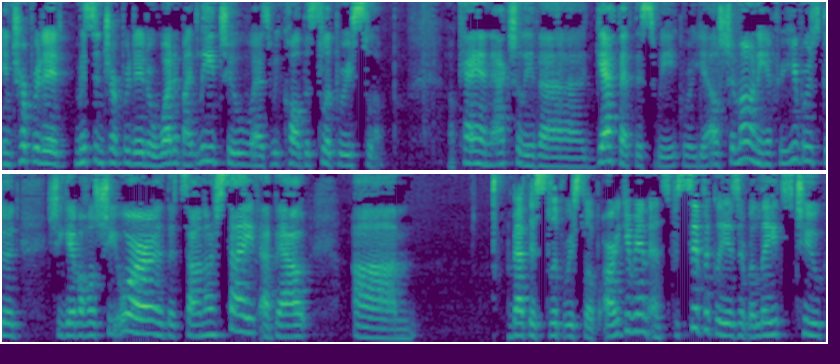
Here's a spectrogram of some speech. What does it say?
interpreted, misinterpreted, or what it might lead to, as we call the slippery slope. Okay, and actually the Gefet this week, where Yael Shimoni, if your Hebrew is good, she gave a whole shiur that's on our site about um, about this slippery slope argument, and specifically as it relates to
